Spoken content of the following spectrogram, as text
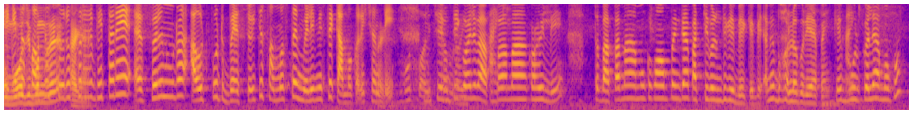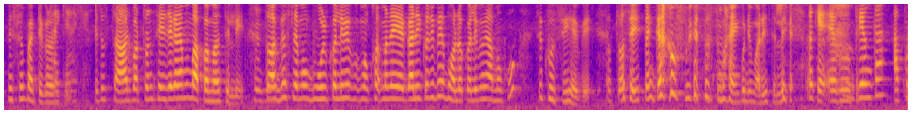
ମୋ ଜୀବନରେ ଭିତରେ ଫିଲ୍ମର ଆଉଟପୁଟ ବେଷ୍ଟ ରହିଛି ସମସ୍ତେ ମିଳିମିଶି କାମ କରିଛନ୍ତି ଯେମିତି କହିଲେ ବାପା ମାଆ କହିଲେ तो बापा माँ आमको कौन का पार्टी करते के भल करने भूल कले आमको निश्चय पार्टी करते तो सार बर्तमान से जगह बापा माँ थी तो अभीयसली भूल कले भी मैंने गाड़ी करेंगे भल कले भी आमको से खुशी हे तो से भाई को मारी ओके प्रियंका आप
